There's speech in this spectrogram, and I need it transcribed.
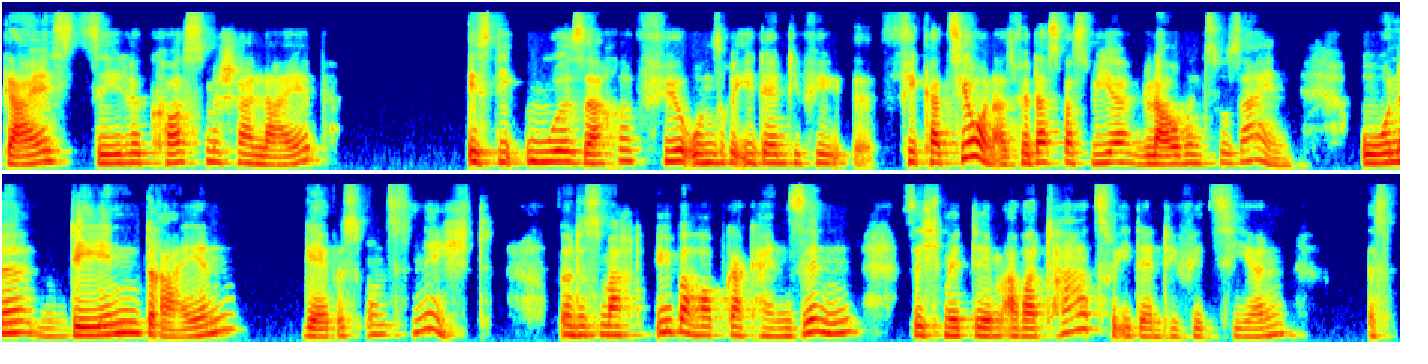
Geist, Seele, kosmischer Leib ist die Ursache für unsere Identifikation, also für das, was wir glauben zu sein. Ohne den dreien gäbe es uns nicht. Und es macht überhaupt gar keinen Sinn, sich mit dem Avatar zu identifizieren, es,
